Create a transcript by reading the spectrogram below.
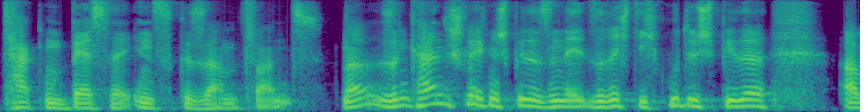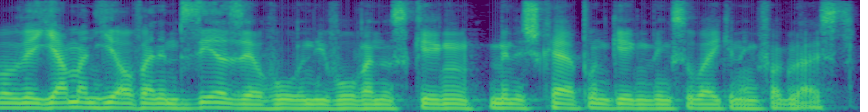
Tacken besser insgesamt fand. Ne? sind keine schlechten Spiele, sind richtig gute Spiele, aber wir jammern hier auf einem sehr, sehr hohen Niveau, wenn du es gegen Minish Cap und gegen Link's Awakening vergleichst.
